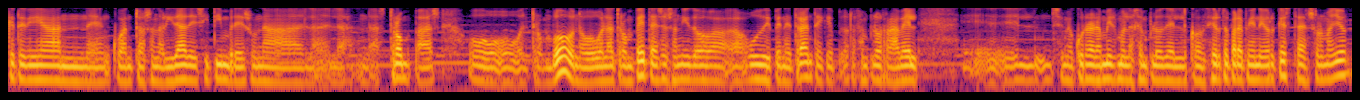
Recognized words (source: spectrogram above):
que tenían en cuanto a sonoridades y timbres una, la, la, las trompas o, el trombón o la trompeta, ese sonido agudo y penetrante que por ejemplo Ravel, eh, se me ocurre ahora mismo el ejemplo del concierto para piano y orquesta en sol mayor,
